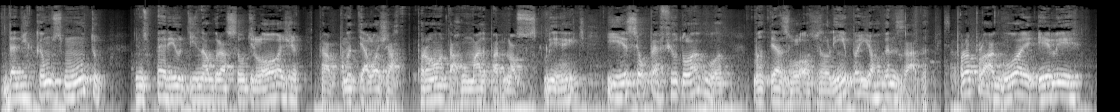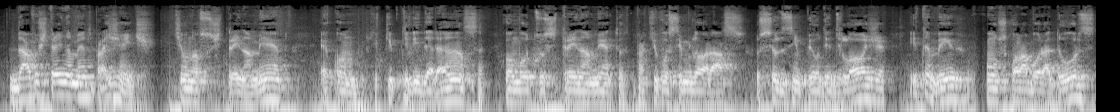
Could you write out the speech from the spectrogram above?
dedicamos muito no período de inauguração de loja, para manter a loja pronta, arrumada para os nossos clientes. E esse é o perfil do Lagoa, manter as lojas limpas e organizadas. O próprio Lagoa, ele dava os treinamentos para a gente. Tinha os nossos treinamentos, é como equipe de liderança, como outros treinamentos para que você melhorasse o seu desempenho dentro de loja e também com os colaboradores.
